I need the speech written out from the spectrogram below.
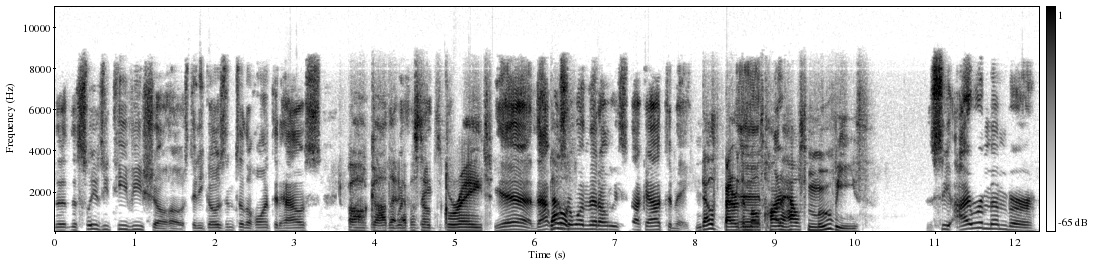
the the sleazy TV show host, and he goes into the haunted house. Oh god, that episode's great. Yeah, that, That was, the one that always stuck out to me. That was better than most haunted I- house movies. See, I remember,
